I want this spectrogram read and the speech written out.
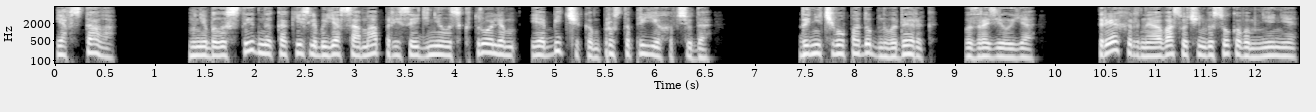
Я встала. Мне было стыдно, как если бы я сама присоединилась к троллям и обидчикам, просто приехав сюда. «Да ничего подобного, Дерек», — возразила я. «Трехерны о вас очень высокого мнения.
